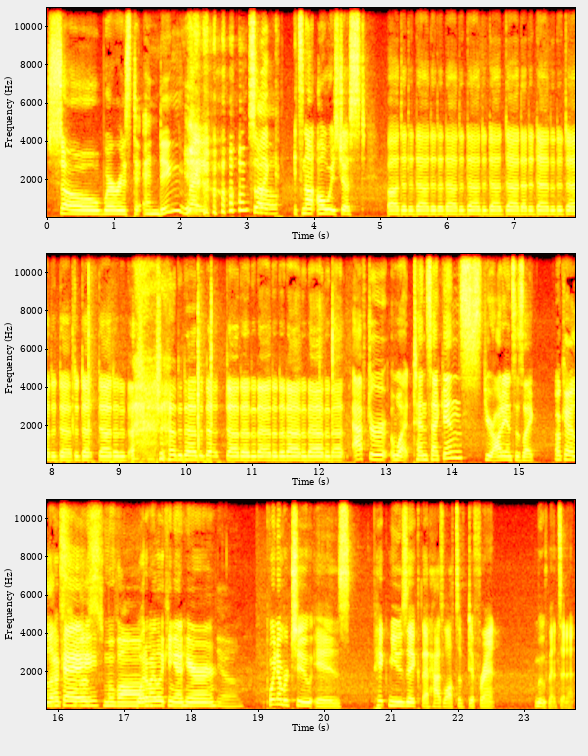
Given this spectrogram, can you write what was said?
so where is the ending? Right. So like it's not always just after what 10 seconds your audience is like okay, let's, Okay. let's move on. what am i looking at here Yeah. Point number two is pick music that has lots of different movements in it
